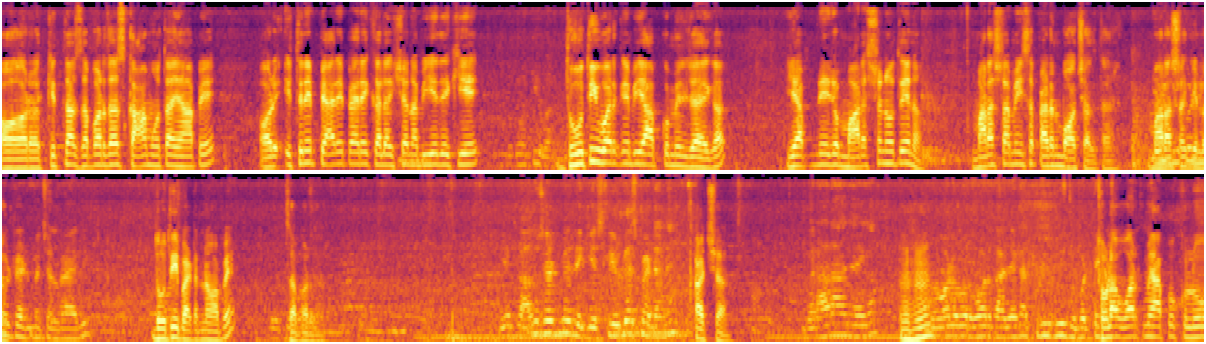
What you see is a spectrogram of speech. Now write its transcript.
और कितना ज़बरदस्त काम होता है यहाँ पे। और इतने प्यारे प्यारे कलेक्शन अभी ये देखिए धोती वर्क में भी आपको मिल जाएगा। ये अपने जो महाराष्ट्रन होते हैं ना महाराष्ट्र में ये सब पैटर्न बहुत चलता है। महाराष्ट्र के लोग। ट्रेंड में चल रहा है अभी। धोती पैटर्न है वहाँ पे ज़बरदस्त। ये प्लाजो सेट में देखिए स्लीवलेस पैटर्न है। अच्छा। गरारा आ जाएगा। हम्म। ऑल ओवर वर्क आ जाएगा थ्री पीस दुपट्टे। थोड़ा वर्क में आपको क्लो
